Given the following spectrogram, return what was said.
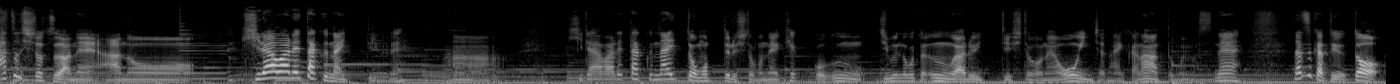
あと一つはね、あのー、嫌われたくないっていうね、うん、嫌われたくないと思ってる人もね、結構運、自分のこと運悪いっていう人がね、多いんじゃないかなと思いますね。なぜかというと、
